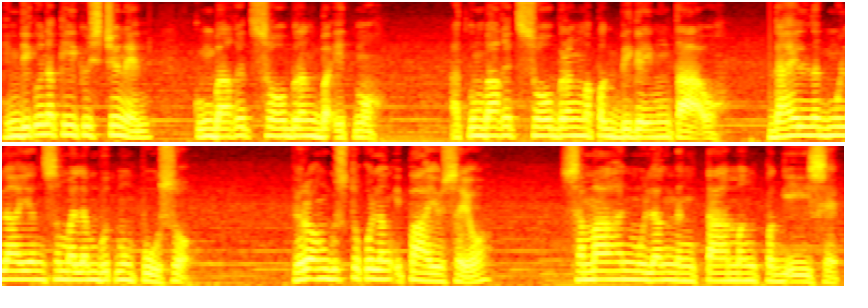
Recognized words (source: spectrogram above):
Hindi ko nakikwestiyonin kung bakit sobrang bait mo at kung bakit sobrang mapagbigay mong tao. Dahil nagmula yan sa malambot mong puso. Pero ang gusto ko lang ipayo sa'yo, samahan mo lang ng tamang pag-iisip.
